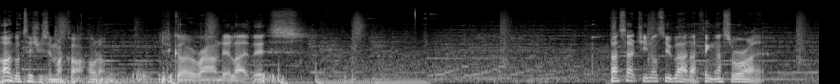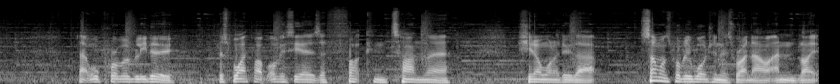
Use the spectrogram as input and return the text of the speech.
Oh, I've got tissues in my car, hold on. Just go around it like this. That's actually not too bad, I think that's alright. That will probably do. Just wipe up, obviously there's a fucking ton there. If you don't want to do that. Someone's probably watching this right now and like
